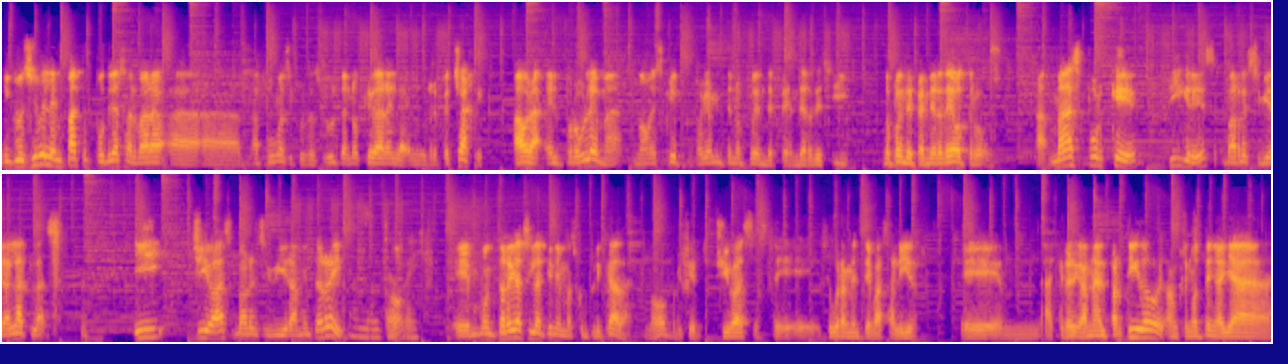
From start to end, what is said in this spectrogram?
Inclusive el empate podría salvar a, Pumas y Cruz Azul de no quedar en, el repechaje. Ahora, el problema, ¿no? Es que pues, obviamente no pueden depender de sí, no pueden depender de otros. Ah, más porque Tigres va a recibir al Atlas y Chivas va a recibir a Monterrey. Monterrey. Eh, Monterrey así la tiene más complicada, ¿no? Porque Chivas este, seguramente va a salir eh, a querer ganar el partido, aunque no tenga ya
